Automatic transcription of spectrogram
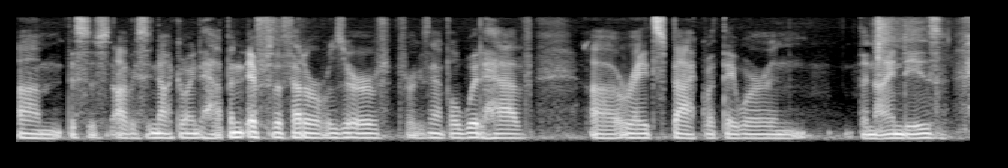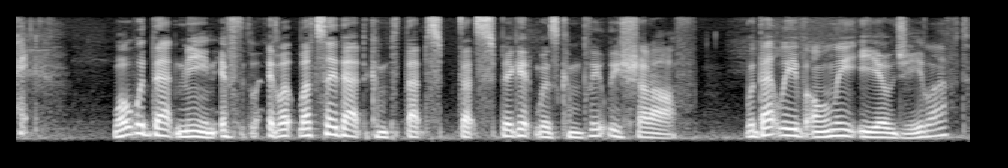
um, this is obviously not going to happen, if the Federal Reserve, for example, would have uh, rates back what they were in the 90s. Right. What would that mean if, let's say that that that spigot was completely shut off? Would that leave only EOG left?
